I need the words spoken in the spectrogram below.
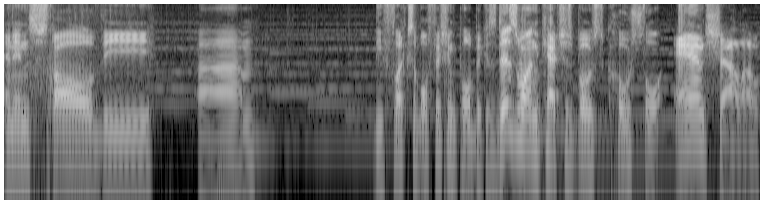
and install the... Um, the flexible fishing pole, because this one catches both coastal and shallow.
